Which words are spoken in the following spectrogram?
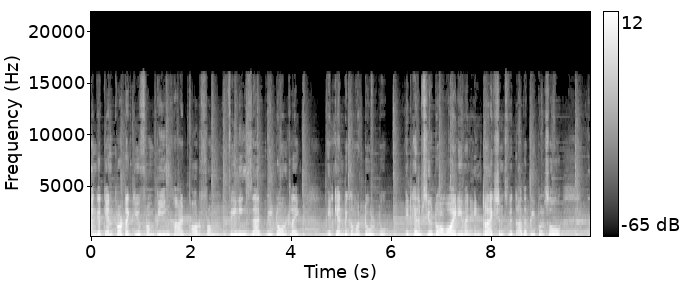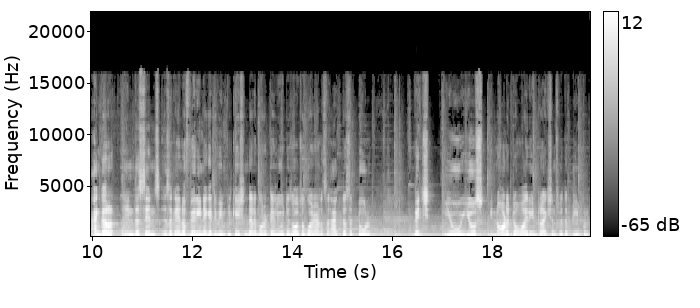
anger can protect you from being hurt or from feelings that we don't like it can become a tool too. It helps you to avoid even interactions with other people. So anger in this sense is a kind of very negative implication that i'm going to tell you. It is also going to act as a tool which you use in order to avoid interactions with the people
